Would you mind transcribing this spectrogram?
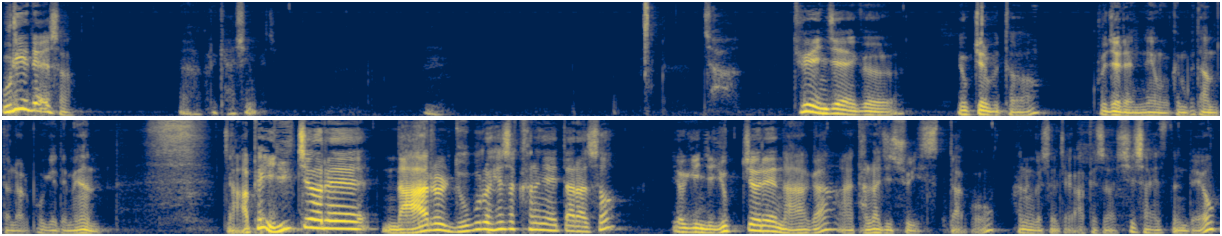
우리에 대해서 아, 그렇게 하시는 거죠. 음. 자, 뒤에 이제 그 6절부터 9절의 내용을 그 다음 달러를 보게 되면 자, 앞에 1절에 나를 누구로 해석하느냐에 따라서 여기 이제 6절의 나가 달라질 수 있다고 하는 것을 제가 앞에서 시사했는데요.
